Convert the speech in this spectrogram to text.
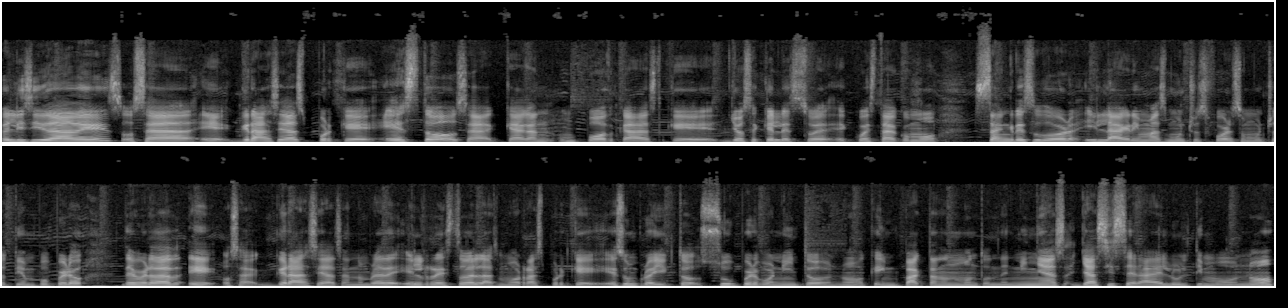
felicidades. O sea, eh, gracias porque esto, o sea, que hagan un podcast que yo sé que les cuesta como sangre, sudor y lágrimas, mucho esfuerzo, mucho tiempo, pero de verdad, eh, o sea, gracias a nombre del resto de las morras, porque es un proyecto súper bonito, ¿no? Que impactan un montón de niñas, ya si será el último o no,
